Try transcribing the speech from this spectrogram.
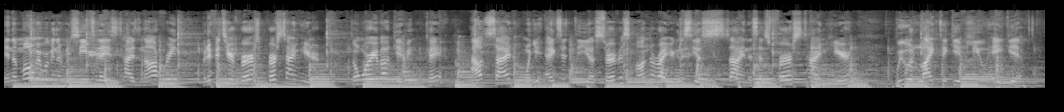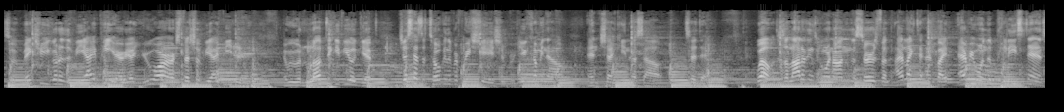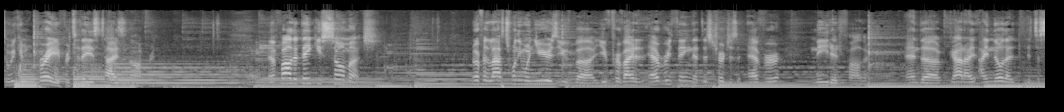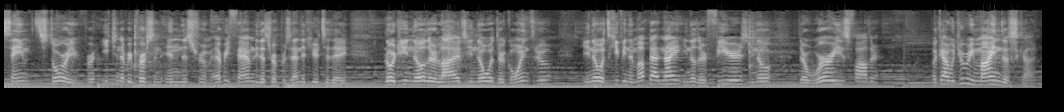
In a moment, we're going to receive today's tithes and offerings. But if it's your first, first time here, don't worry about giving, okay? Outside, when you exit the uh, service, on the right, you're going to see a sign that says first time here. We would like to give you a gift. So make sure you go to the VIP area. You are our special VIP today. And we would love to give you a gift just as a token of appreciation for you coming out and checking us out today. Well, there's a lot of things going on in the service, but I'd like to invite everyone to please stand so we can pray for today's tithes and offering. Now, Father, thank you so much. Lord, for the last 21 years, you've, uh, you've provided everything that this church has ever needed, Father. And uh, God, I, I know that it's the same story for each and every person in this room, every family that's represented here today. Lord, you know their lives, you know what they're going through, you know what's keeping them up that night, you know their fears, you know their worries, Father. But God, would you remind us, God,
